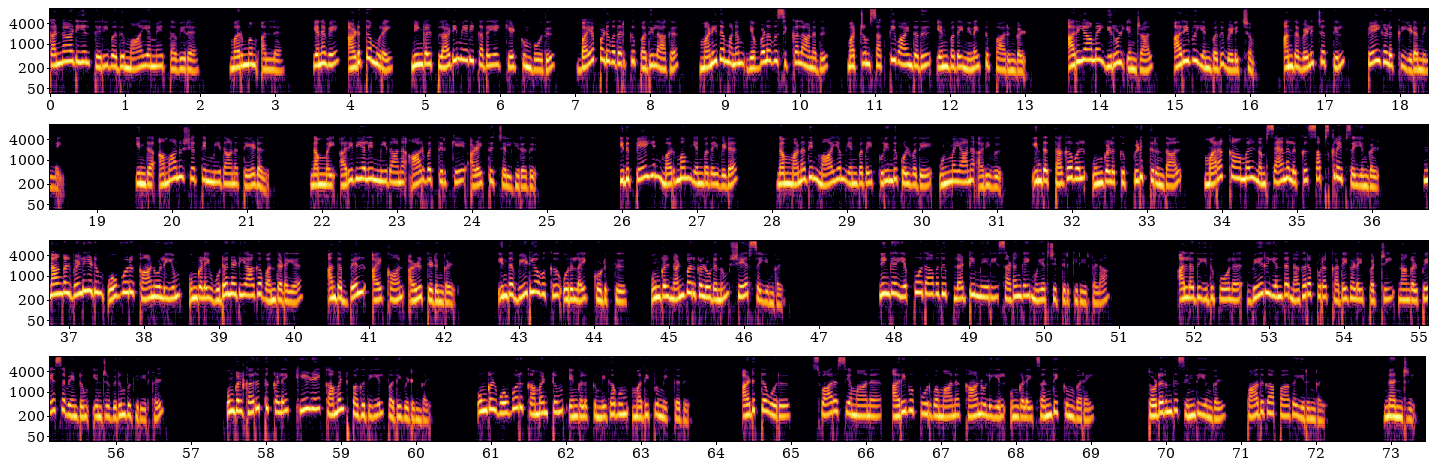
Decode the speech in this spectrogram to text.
கண்ணாடியில் தெரிவது மாயமே தவிர மர்மம் அல்ல. எனவே அடுத்த முறை நீங்கள் பிளடிமேரி கதையை கேட்கும்போது பயப்படுவதற்கு பதிலாக மனித மனம் எவ்வளவு சிக்கலானது மற்றும் சக்தி வாய்ந்தது என்பதை நினைத்துப் பாருங்கள். அறியாமை இருள் என்றால் அறிவு என்பது வெளிச்சம். அந்த வெளிச்சத்தில் பேய்களுக்கு இடமில்லை. இந்த அமானுஷ்யத்தின் மீதான தேடல் நம்மை அறிவியலின் மீதான ஆர்வத்திற்கே அழைத்துச் செல்கிறது. இது பேயின் மர்மம் என்பதை விட நம் மனதின் மாயம் என்பதை புரிந்து கொள்வதே உண்மையான அறிவு. இந்த தகவல் உங்களுக்கு பிடித்திருந்தால் மறக்காமல் நம் சேனலுக்கு சப்ஸ்கிரைப் செய்யுங்கள். நாங்கள் வெளியிடும் ஒவ்வொரு காணொளியும் உங்களை உடனடியாக வந்தடைய அந்த பெல் ஐகான் அழுத்திடுங்கள். இந்த வீடியோவுக்கு ஒரு லைக் கொடுத்து உங்கள் நண்பர்களுடனும் ஷேர் செய்யுங்கள். நீங்க எப்போதாவது பிளட்டி மேரி சடங்கை முயற்சித்திருக்கிறீர்களா? அல்லது இதுபோல வேறு எந்த நகரப்புற கதைகளைப் பற்றி நாங்கள் பேச வேண்டும் என்று விரும்புகிறீர்கள்? உங்கள் கருத்துக்களை கீழே கமெண்ட் பகுதியில் பதிவிடுங்கள். உங்கள் ஒவ்வொரு கமெண்ட்டும் எங்களுக்கு மிகவும் மதிப்புமிக்கது. அடுத்த ஒரு சுவாரஸ்யமான அறிவுபூர்வமான காணொளியில் உங்களை சந்திக்கும் வரை தொடர்ந்து சிந்தியுங்கள் பாதுகாப்பாக இருங்கள். நன்றி.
